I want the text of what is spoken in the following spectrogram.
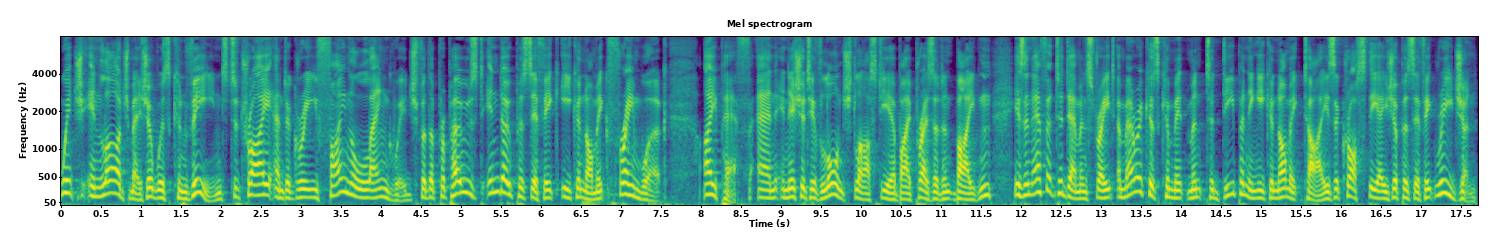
which in large measure was convened to try and agree final language for the proposed Indo Pacific Economic Framework. IPEF, an initiative launched last year by President Biden, is an effort to demonstrate America's commitment to deepening economic ties across the Asia Pacific region,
